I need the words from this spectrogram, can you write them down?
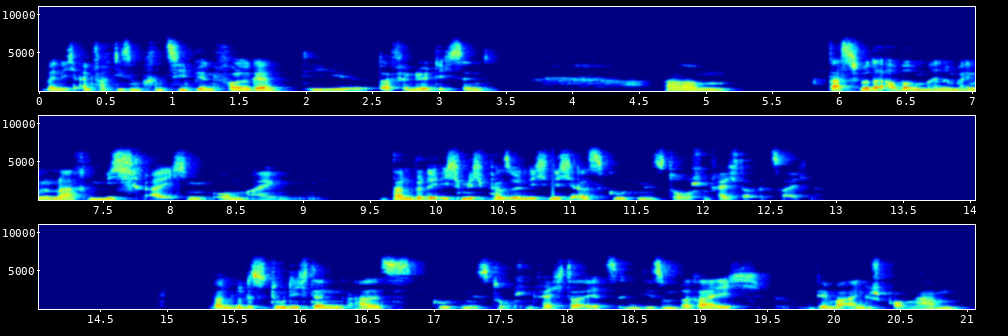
wenn ich einfach diesen Prinzipien folge, die dafür nötig sind. Ähm, das würde aber meiner Meinung nach nicht reichen, um ein, dann würde ich mich persönlich nicht als guten historischen Fechter bezeichnen. Wann würdest du dich denn als guten historischen Fechter jetzt in diesem Bereich, den wir angesprochen haben,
